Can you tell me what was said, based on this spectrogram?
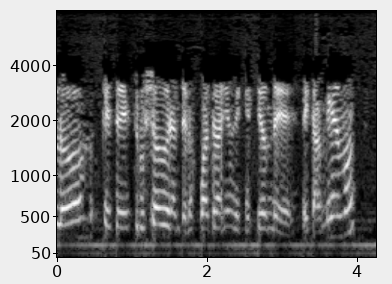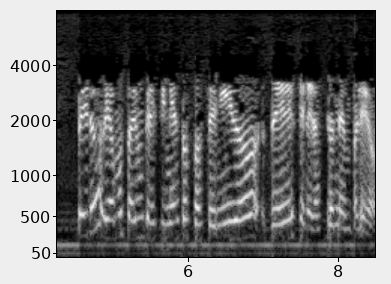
lo que se destruyó durante los cuatro años de gestión de, de Cambiemos, pero digamos hay un crecimiento sostenido de generación de empleo.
